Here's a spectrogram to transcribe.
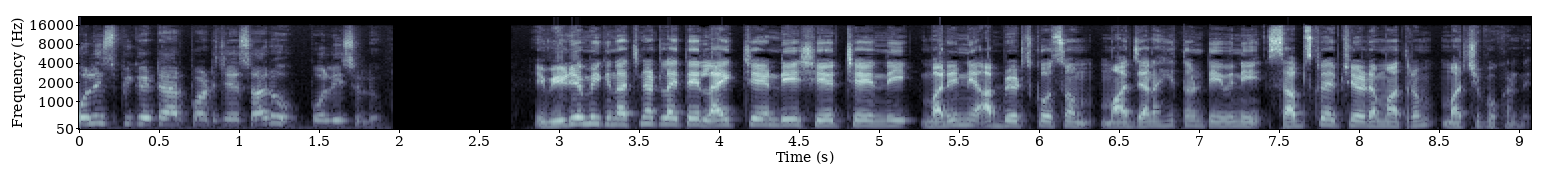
పోలీస్ పికెట్ ఏర్పాటు చేశారు పోలీసులు. ఈ వీడియో మీకు నచ్చినట్లయితే లైక్ చేయండి షేర్ చేయండి. మరిన్ని అప్డేట్స్ కోసం మా జనహితం టీవీని సబ్స్క్రైబ్ చేయడం మాత్రం మర్చిపోకండి.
